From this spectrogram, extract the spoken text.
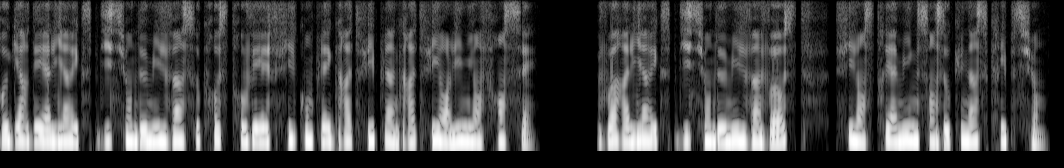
Regardez Alien Expedition 2020 Sucrose trouver fil complet gratuit plein gratuit en ligne en français. Voir Alien Expedition 2020 Vost, fil en streaming sans aucune inscription.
